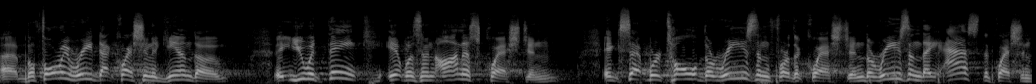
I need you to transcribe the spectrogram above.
Uh, before we read that question again, though, you would think it was an honest question Except we're told the reason for the question, the reason they asked the question,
